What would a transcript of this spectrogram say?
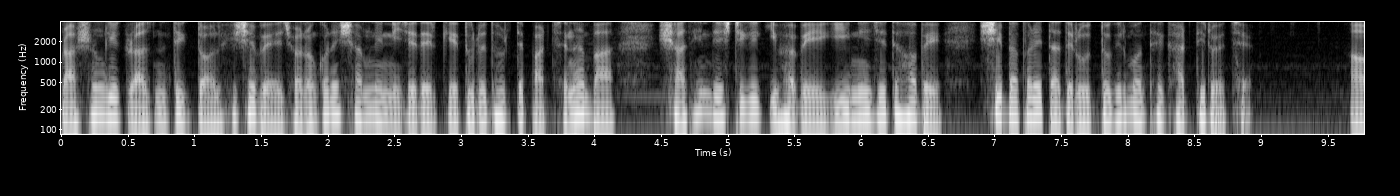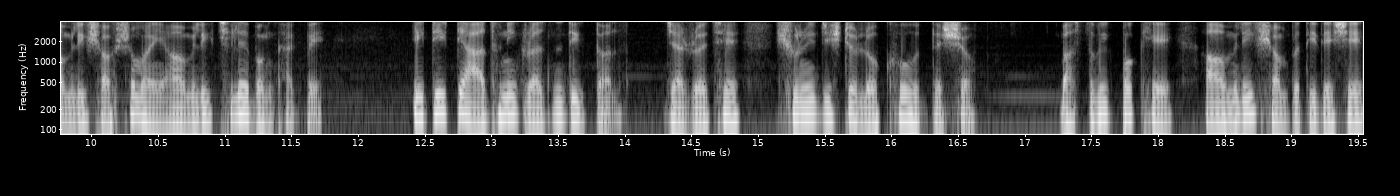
প্রাসঙ্গিক রাজনৈতিক দল হিসেবে জনগণের সামনে নিজেদেরকে তুলে ধরতে পারছে না বা স্বাধীন দেশটিকে কীভাবে এগিয়ে নিয়ে যেতে হবে, সে ব্যাপারে তাদের উদ্যোগের মধ্যে ঘাটতি রয়েছে। আওয়ামী লীগ সবসময় আওয়ামী লীগ ছিল এবং থাকবে। এটি একটি আধুনিক রাজনৈতিক দল, যার রয়েছে সুনির্দিষ্ট লক্ষ্য উদ্দেশ্য। বাস্তবিক পক্ষে আওয়ামী লীগ সম্প্রতি দেশে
